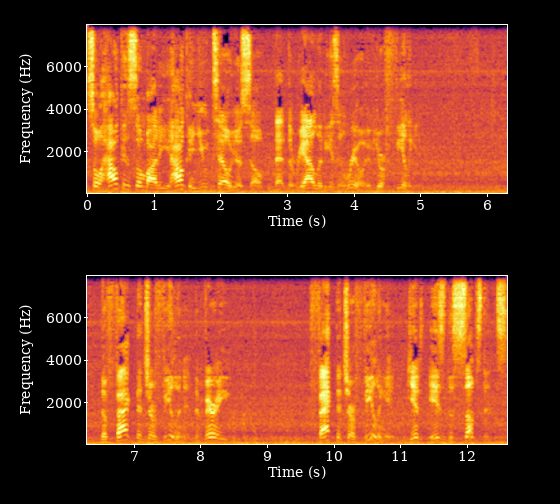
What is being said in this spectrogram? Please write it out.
So how can somebody, how can you tell yourself that the reality isn't real if you're feeling it? The fact that you're feeling it, the very fact that you're feeling it gives is the substance.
